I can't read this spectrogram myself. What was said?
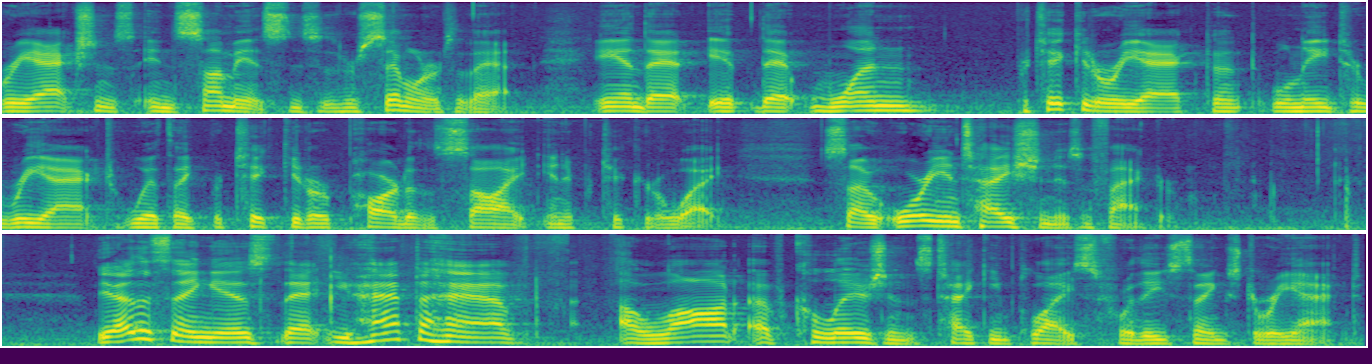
Reactions in some instances are similar to that, in that if that one particular reactant will need to react with a particular part of the site in a particular way. So orientation is a factor. The other thing is that you have to have a lot of collisions taking place for these things to react.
